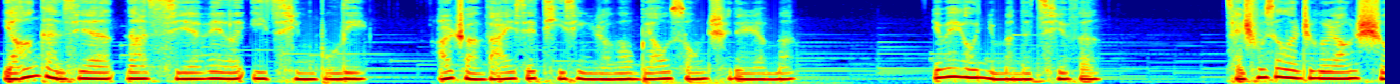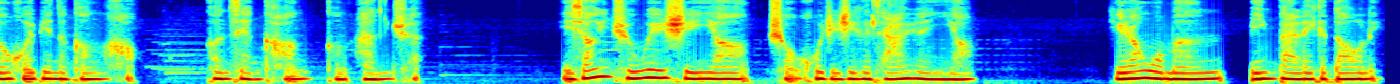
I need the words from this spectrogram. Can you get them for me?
也很感谢那些为了疫情不利而转发一些提醒人们不要松弛的人们，因为有你们的气氛，才出现了这个让社会变得更好、更健康、更安全，也像一群卫士一样守护着这个家园一样，也让我们明白了一个道理。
